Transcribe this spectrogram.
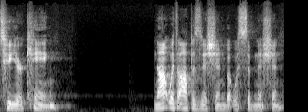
to your King, not with opposition, but with submission.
